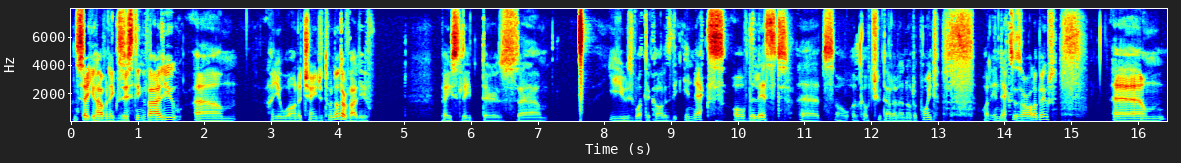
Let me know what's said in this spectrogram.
and say you have an existing value um, and you want to change it to another value. Basically, there's um, use what they call as the index of the list. Uh, so I'll go through that at another point, what indexes are all about. Um,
